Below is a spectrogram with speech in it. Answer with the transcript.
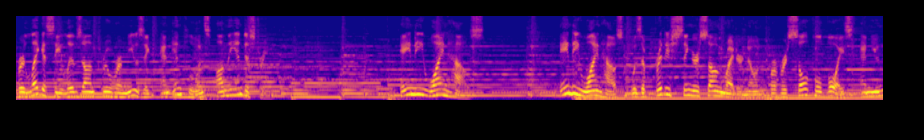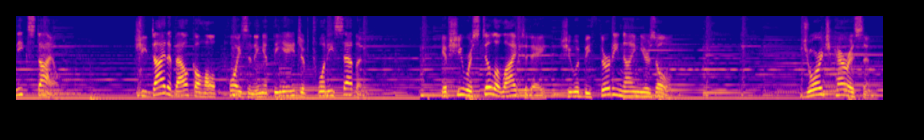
her legacy lives on through her music and influence on the industry. Amy Winehouse. Amy Winehouse was a British singer-songwriter known for her soulful voice and unique style. She died of alcohol poisoning at the age of 27. If she were still alive today, she would be 39 years old. George Harrison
